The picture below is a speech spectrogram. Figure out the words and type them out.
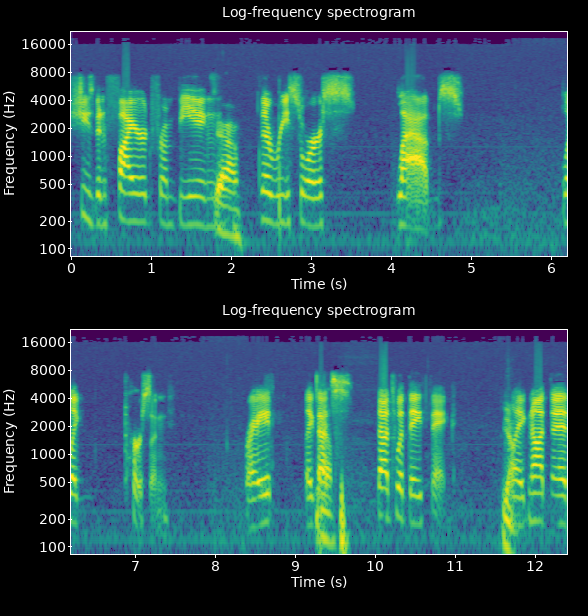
she's been fired from being yeah, the resource labs like person right? Like Yeah. that's that's what they think. Yeah. like not that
